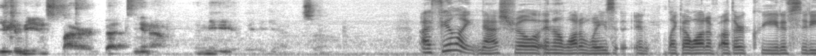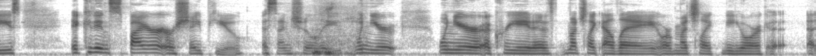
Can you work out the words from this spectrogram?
you can be inspired, but you know, immediately again. So. I feel like Nashville, in a lot of ways, in, like a lot of other creative cities, it could inspire or shape you essentially when you're when you're a creative much like LA or much like New York uh,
